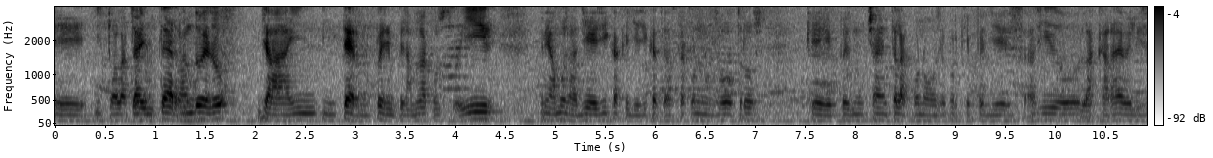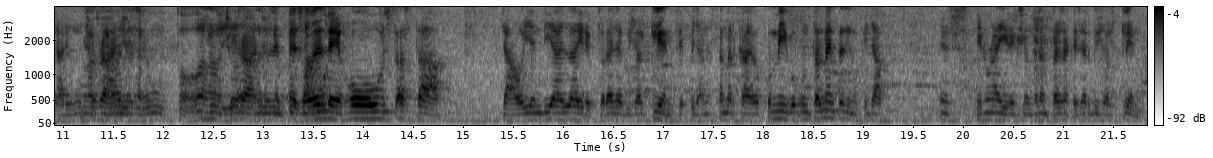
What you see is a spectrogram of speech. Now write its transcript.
eh, y toda la ya interno. Cuando eso ya interno, pues empezamos a construir, teníamos a Jessica, que Jessica todavía está con nosotros, que pues mucha gente la conoce porque pues Jess ha sido la cara de Belisario muchos años, muchos años, empezó desde host hasta ya hoy en día es la directora de servicio al cliente, pues ya no está en mercadeo conmigo puntualmente, sino que ya es, tiene una dirección de la empresa que es servicio al cliente.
